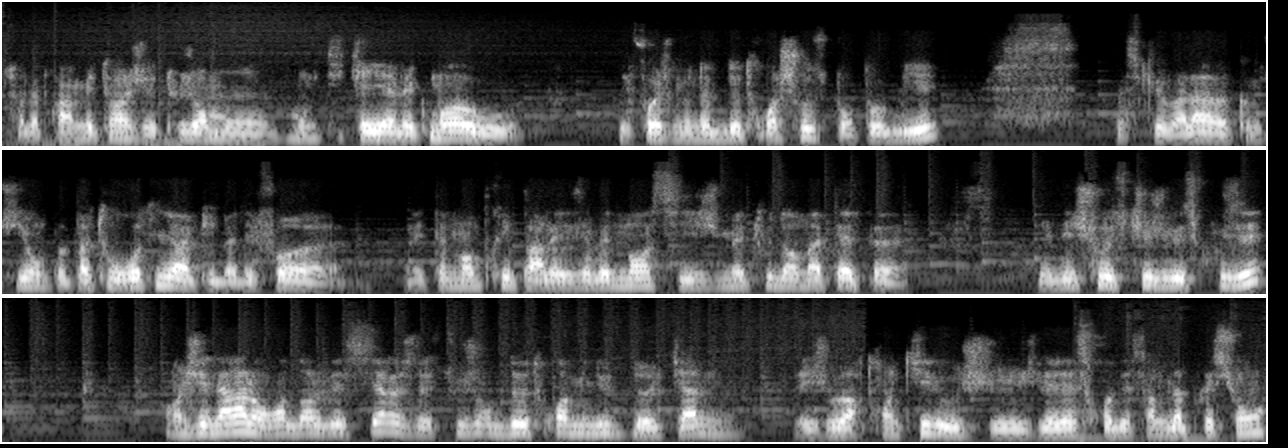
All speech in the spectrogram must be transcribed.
sur la première mi-temps, j'ai toujours mon, mon, petit cahier avec moi où des fois, je me note deux, trois choses pour pas oublier. Parce que voilà, comme tu dis, on peut pas tout retenir. Et puis, bah, des fois, on est tellement pris par les événements. Si je mets tout dans ma tête, il y a des choses que je vais squeezer. En général, on rentre dans le vestiaire, je laisse toujours 2-3 minutes de calme, les joueurs tranquilles, où je, les laisse redescendre la pression.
